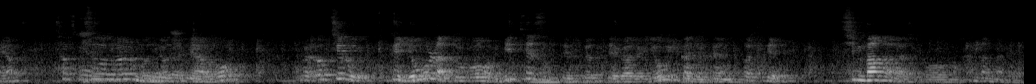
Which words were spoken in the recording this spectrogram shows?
해요? 척추를 먼저 어떻게 하고 억지로 그냥 요걸 놔두고 밑에서부터 이렇게 어떻게 해가지고 여기까지 그냥 어떻게 심 박아가지고 막 한단 말이에요.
